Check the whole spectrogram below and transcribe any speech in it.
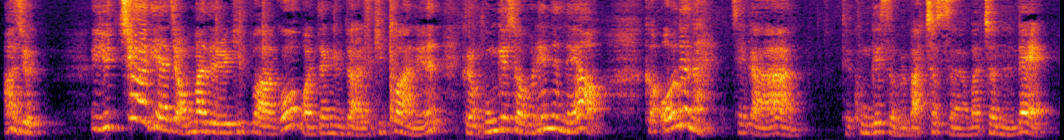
아주. 유치하게 해야지 엄마들을 기뻐하고 원장님도 아주 기뻐하는 그런 공개 수업을 했는데요. 그 어느 날 제가 그 공개 수업을 마쳤어요. 마쳤는데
